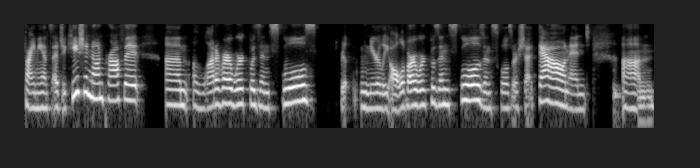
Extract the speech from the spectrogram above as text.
finance education nonprofit, um, a lot of our work was in schools. Nearly all of our work was in schools, and schools were shut down. And um,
